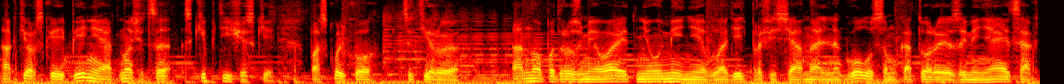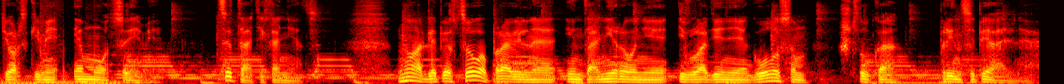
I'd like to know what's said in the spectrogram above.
«актерское пение» относится скептически, поскольку, цитирую, оно подразумевает неумение владеть профессионально голосом, которое заменяется актерскими эмоциями. Цитате конец. Ну а для Певцова правильное интонирование и владение голосом – штука принципиальная.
